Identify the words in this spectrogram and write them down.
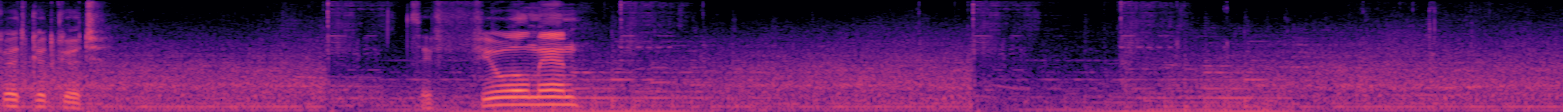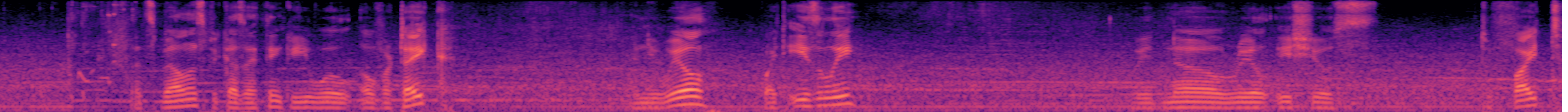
Good, good, good. Save fuel, man. Let's balance because I think you will overtake. And you will, quite easily. With no real issues to fight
